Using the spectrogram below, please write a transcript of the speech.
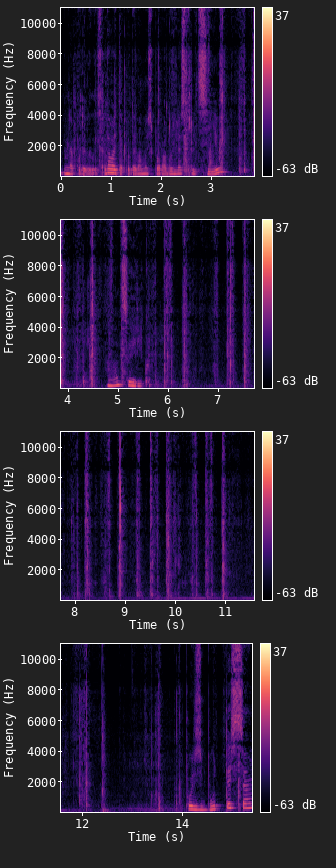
не подивилися. Давайте подивимось пораду для стрільців на цей рік. Позбудьтеся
